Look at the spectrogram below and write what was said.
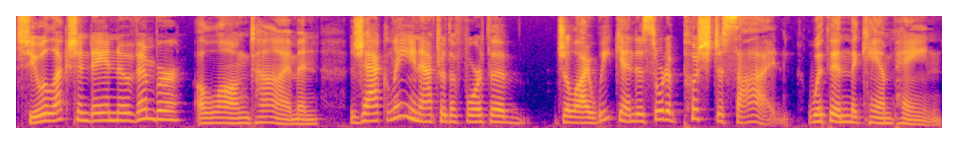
to Election Day in November, a long time, and Jacqueline, after the 4th of July weekend is sort of pushed aside within the campaign.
